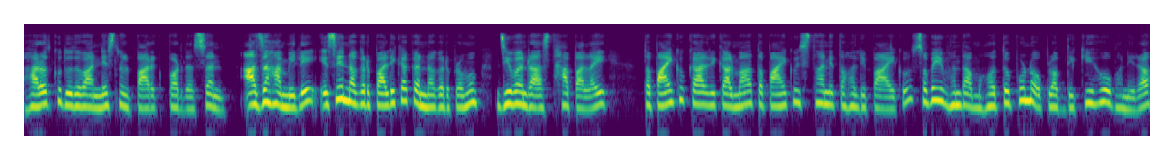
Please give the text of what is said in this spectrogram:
भारतको दुधवा नेशनल पार्क पर्दछन्। आज हामीले यसै नगरपालिकाका नगर प्रमुख जीवनराज थापालाई तपाईँको कार्यकालमा तपाईँको स्थानीय तहले पाएको सबैभन्दा महत्वपूर्ण उपलब्धि के हो भनेर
